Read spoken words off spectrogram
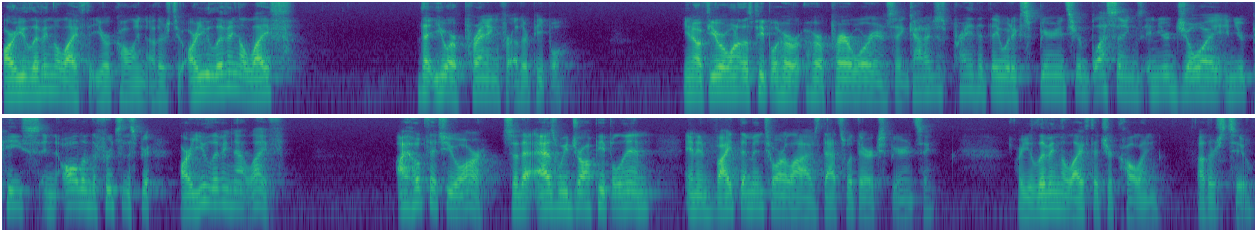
Are you living the life that you are calling others to? Are you living a life that you are praying for other people? You know, if you were one of those people who are, who are a prayer warrior and saying, God, I just pray that they would experience your blessings and your joy and your peace and all of the fruits of the Spirit, are you living that life? I hope that you are, so that as we draw people in and invite them into our lives, that's what they're experiencing. Are you living the life that you're calling others to?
